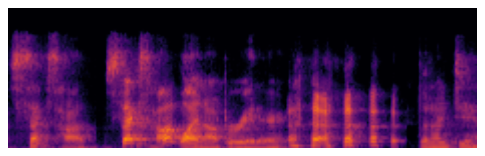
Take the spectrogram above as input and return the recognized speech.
sex hot sex hotline operator, but I did.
